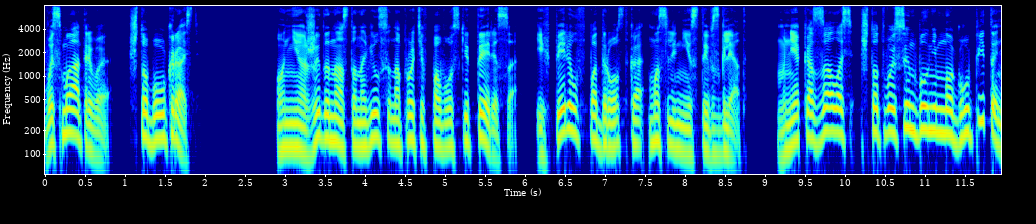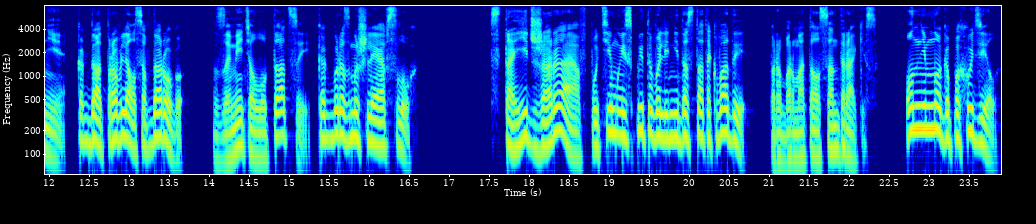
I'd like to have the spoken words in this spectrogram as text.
высматривая, чтобы украсть. Он неожиданно остановился напротив повозки Терриса и вперил в подростка маслянистый взгляд. «Мне казалось, что твой сын был немного упитаннее, когда отправлялся в дорогу», заметил Лутаций, как бы размышляя вслух. «Стоит жара, а в пути мы испытывали недостаток воды», пробормотал Сандракис. «Он немного похудел».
